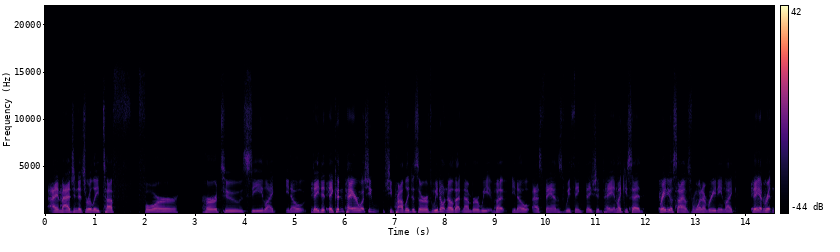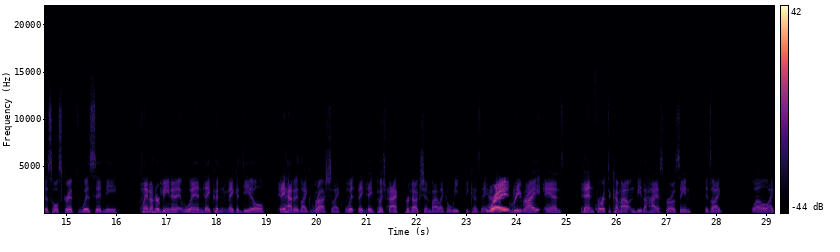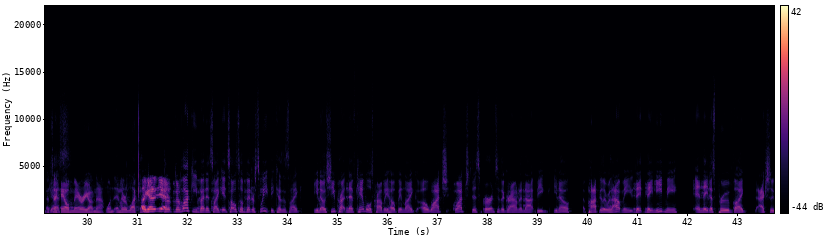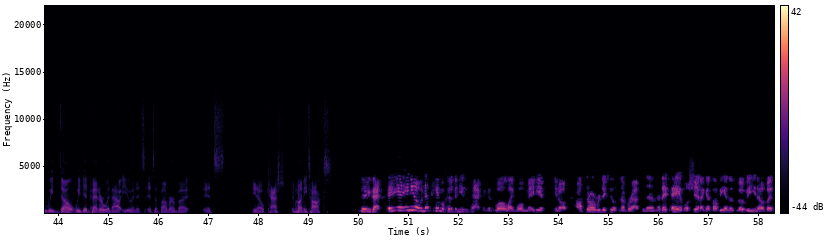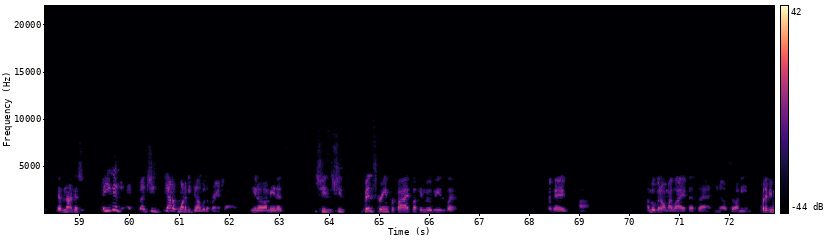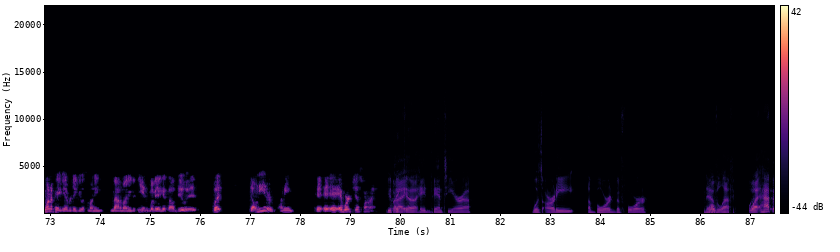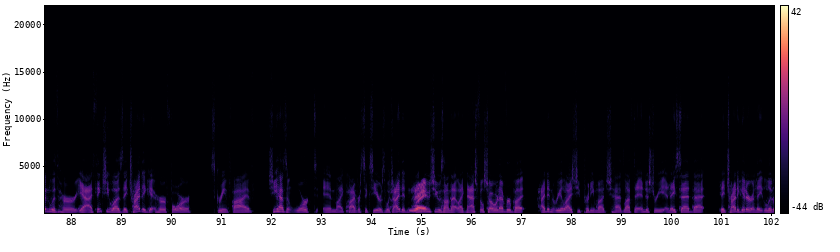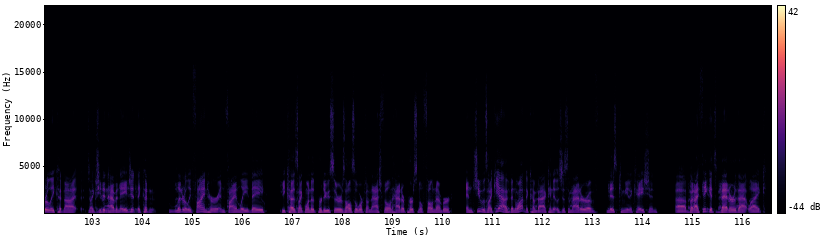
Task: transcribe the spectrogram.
I imagine it's really tough for her to see like you know they did they couldn't pay her what she she probably deserved. We don't know that number. We but you know as fans we think they should pay. And like you said radio silence from what i'm reading like they had written this whole script with sidney planned on her being in it when they couldn't make a deal they had to like rush like with they, they pushed back production by like a week because they had Right. to rewrite and then for it to come out and be the highest grossing is like well i That's guess a hail mary on that one, and they're lucky. I guess, yeah. they're, they're lucky, but it's like it's also bittersweet because it's like you know she pro- Neve Campbell is probably hoping like oh watch watch this burn to the ground and not be you know popular without me. They they need me, and they just proved like actually we don't. We did better without you, and it's it's a bummer, but it's you know cash money talks. Exactly. And, and, and, you know, Neve Campbell could have been using tactic as well. Like, well, maybe if, you know, I'll throw a ridiculous number out to them and they pay, well, shit, I guess I'll be in this movie, you know, but if not, because you can, like, she's got to want to be done with the franchise. You know, I mean, it's, she's, she's been screened for five fucking movies, like, okay, uh, I'm moving on my life, that's that, you know, so I mean, but if you want to pay me a ridiculous money, amount of money to be in the movie, I guess I'll do it, but don't need her. I mean, it, it, it worked just fine. Do you But think I- uh, Hayden Panettiere was already aboard before Neve Well, left? What happened with her? Yeah, I think she was. They tried to get her for Scream Five. She hasn't worked in like five or six years, which I didn't. I knew she was on that like Nashville show or whatever, but I didn't realize she pretty much had left the industry. And they said that they tried to get her, and they literally could not. Like she didn't have an agent. They couldn't literally find her. And finally, they because like one of the producers also worked on Nashville and had her personal phone number, and she was like, "Yeah, I've been wanting to come back," and it was just a matter of miscommunication. Uh, but I think it's better that like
